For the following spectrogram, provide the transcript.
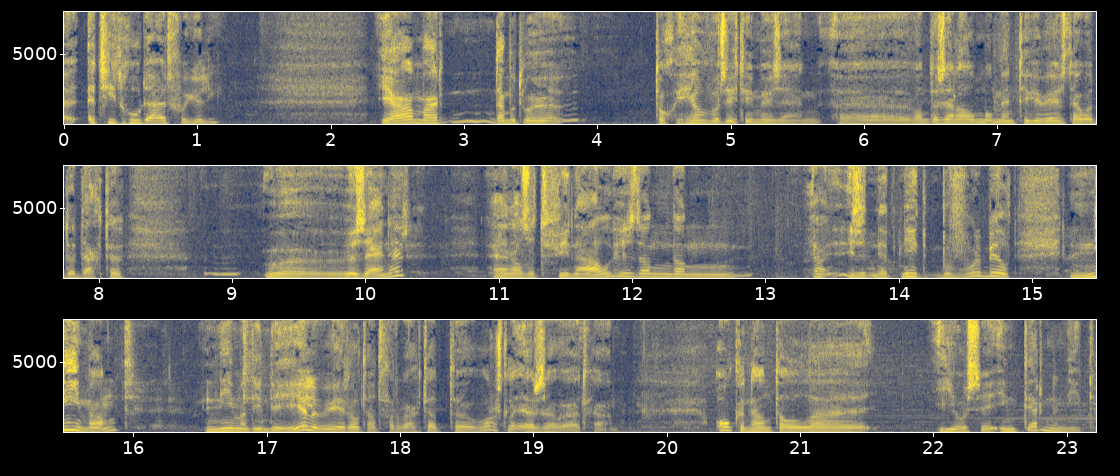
uh, het ziet goed uit voor jullie? Ja, maar daar moeten we toch heel voorzichtig mee zijn. want er zijn al momenten geweest dat we dachten, we, we zijn er. En als het finaal is, dan, dan ja, is het net niet. Bijvoorbeeld, niemand, niemand in de hele wereld had verwacht dat uh, worstelen er zou uitgaan. Ook een aantal uh, eh, IOC-internen niet.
